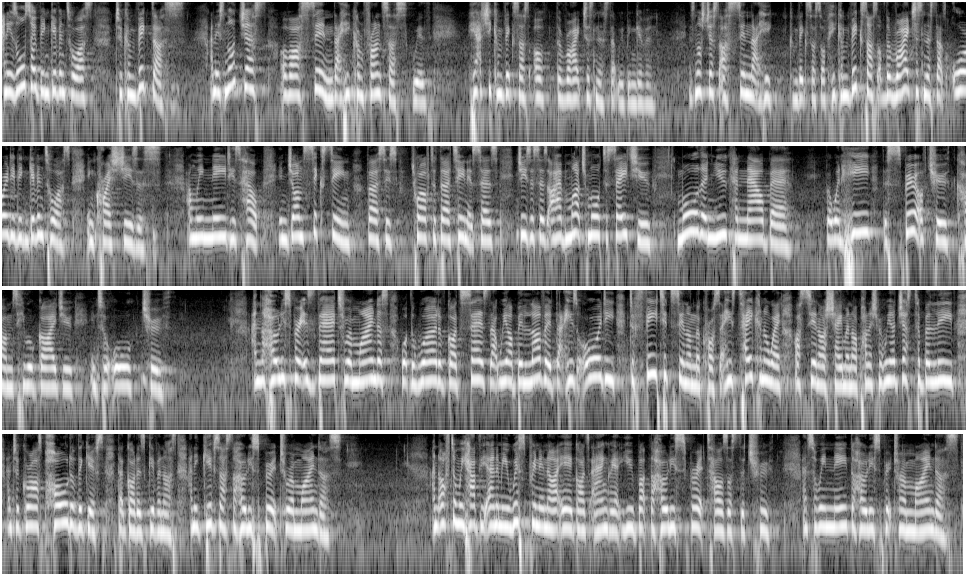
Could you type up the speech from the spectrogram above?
And He's also been given to us to convict us. And it's not just of our sin that He confronts us with, he actually convicts us of the righteousness that we've been given. It's not just our sin that He convicts us of, He convicts us of the righteousness that's already been given to us in Christ Jesus. And we need His help. In John 16, verses 12 to 13, it says, Jesus says, I have much more to say to you, more than you can now bear. But when He, the Spirit of truth, comes, He will guide you into all truth. And the Holy Spirit is there to remind us what the Word of God says that we are beloved, that He's already defeated sin on the cross, that He's taken away our sin, our shame, and our punishment. We are just to believe and to grasp hold of the gifts that God has given us. And He gives us the Holy Spirit to remind us. And often we have the enemy whispering in our ear, God's angry at you, but the Holy Spirit tells us the truth. And so we need the Holy Spirit to remind us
